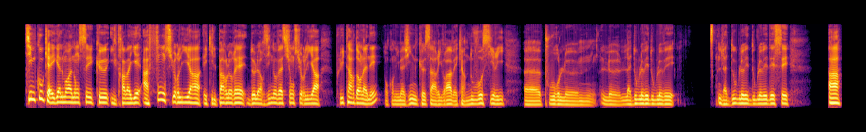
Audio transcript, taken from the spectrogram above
Tim Cook a également annoncé qu'il travaillait à fond sur l'IA et qu'il parlerait de leurs innovations sur l'IA plus tard dans l'année. Donc on imagine que ça arrivera avec un nouveau Siri euh, pour le, la, WW, la WWDC à,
